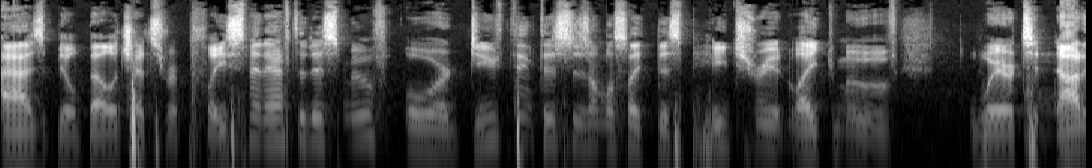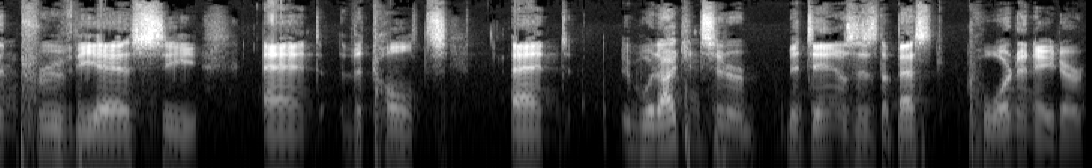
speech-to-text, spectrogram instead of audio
as Bill Belichick's replacement after this move, or do you think this is almost like this Patriot-like move, where to not improve the AFC and the Colts, and what I consider McDaniels is the best coordinator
